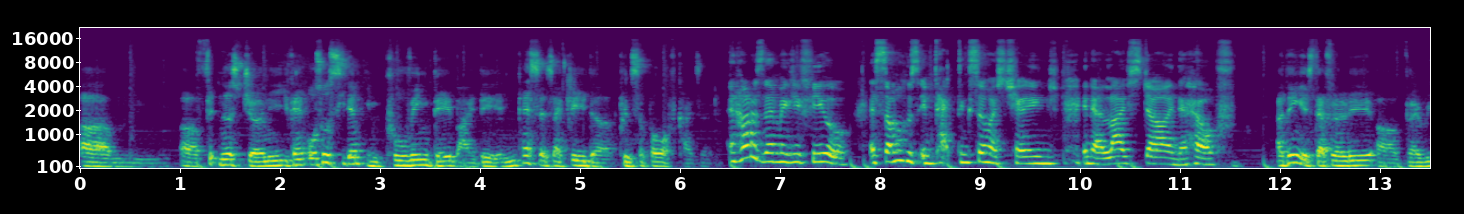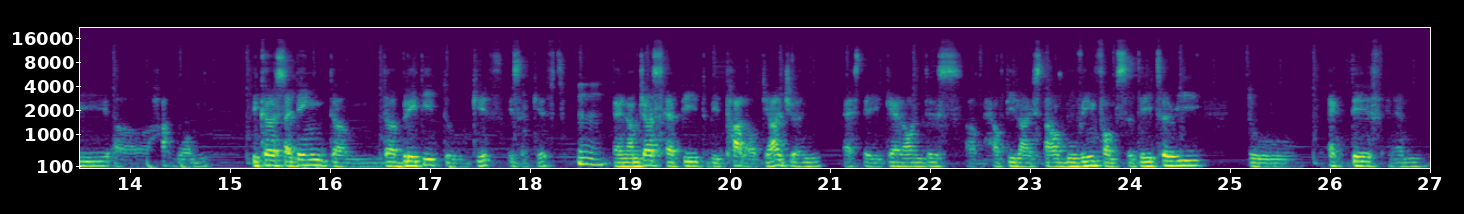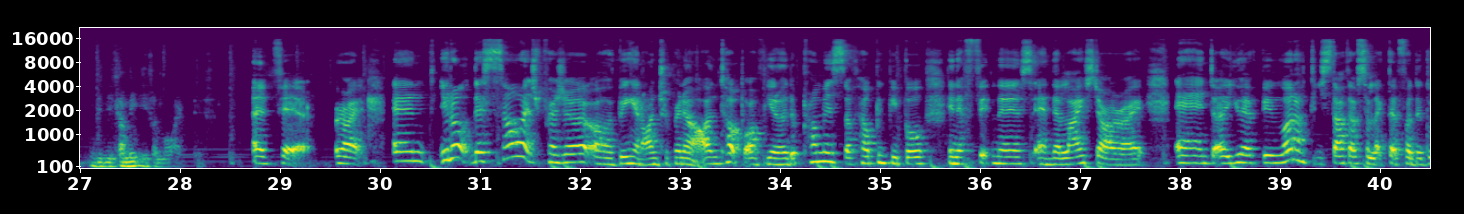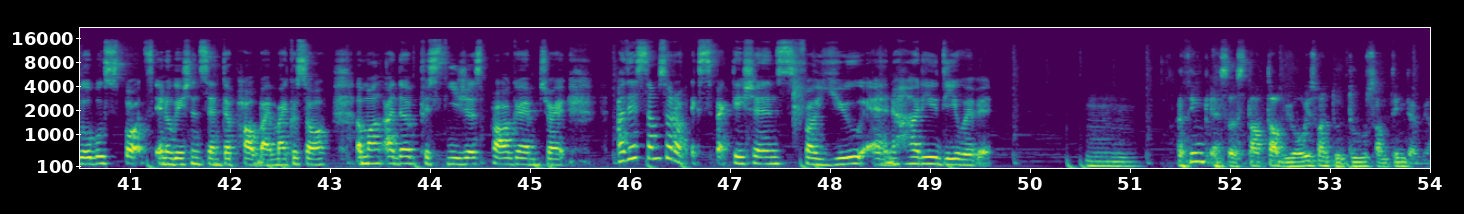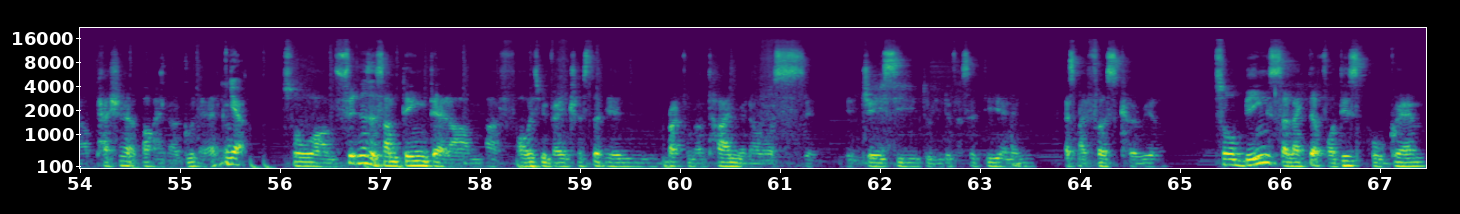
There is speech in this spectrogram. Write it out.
um, uh, fitness journey, you can also see them improving day by day. And that's exactly the principle of Kaizen. And how does that make you feel as someone who's impacting so much change in their lifestyle and their health? I think it's definitely uh, very uh, heartwarming because I think the, the ability to give is a gift. And I'm just happy to be part of their journey as they get on this um, healthy lifestyle, moving from sedentary to active and then becoming even more active. and fair right. And you know there's so much pressure of being an entrepreneur on top of you know the promise of helping people in their fitness and their lifestyle right? And uh, you have been one of the startups selected for the global sports innovation center powered by microsoft among other prestigious programs right? Are there some sort of expectations for you and how do you deal with it? I think as a startup, we always want to do something that we are passionate about and are good at. yeah So um, fitness is something that um, I've always been very interested in right from the time when I was in, in JC to university and then as my first career. So being selected for this program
